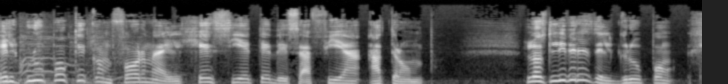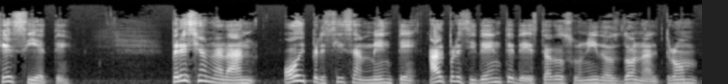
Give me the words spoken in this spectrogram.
El grupo que conforma el G7 desafía a Trump. Los líderes del grupo G7 presionarán hoy precisamente al presidente de Estados Unidos, Donald Trump,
